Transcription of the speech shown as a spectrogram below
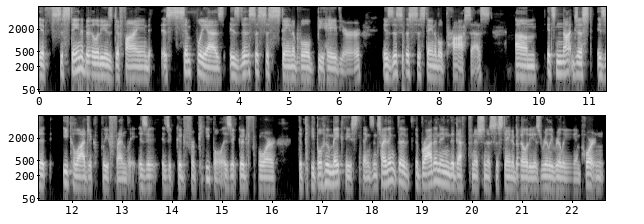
if sustainability is defined as simply as is this a sustainable behavior? Is this a sustainable process um, it's not just is it ecologically friendly? Is it is it good for people? Is it good for the people who make these things? And so i think the, the broadening the definition of sustainability is really really important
